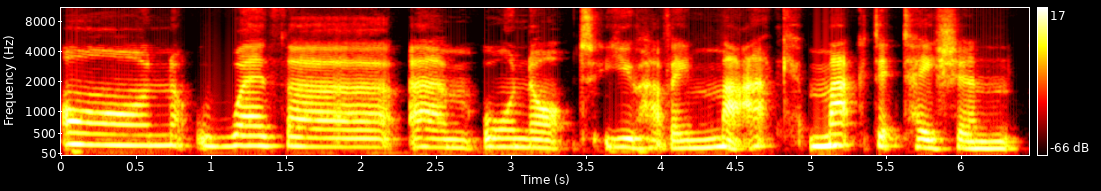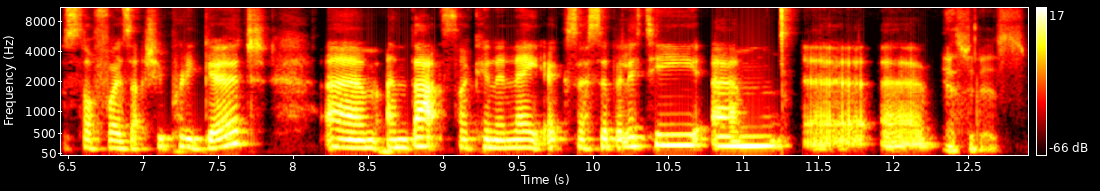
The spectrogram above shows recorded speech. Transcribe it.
on whether um, or not you have a Mac, Mac dictation software is actually pretty good, um, and that's like an innate accessibility um, uh, uh, Yes, it is.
